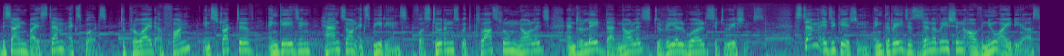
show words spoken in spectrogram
designed by STEM experts to provide a fun, instructive, engaging, hands on experience for students with classroom knowledge and relate that knowledge to real world situations. STEM education encourages generation of new ideas,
